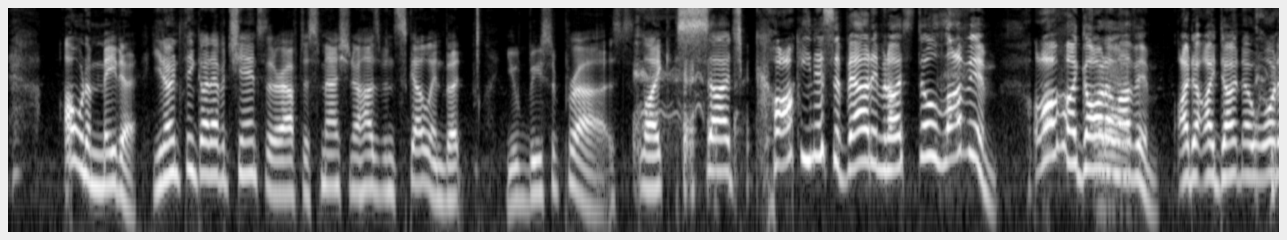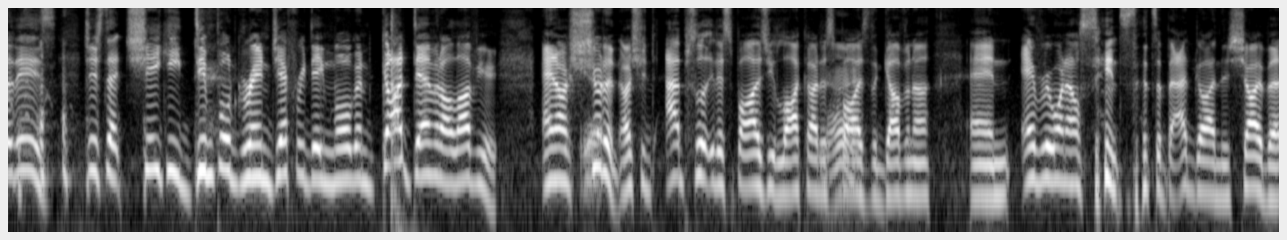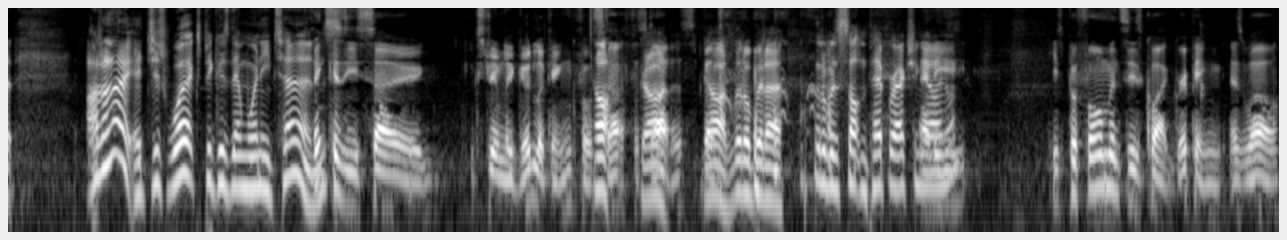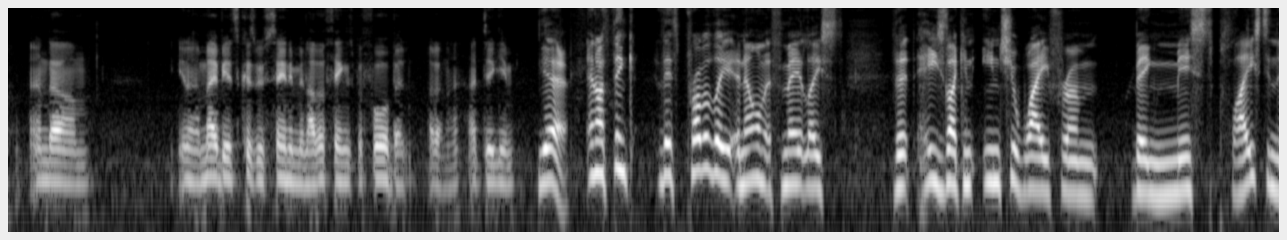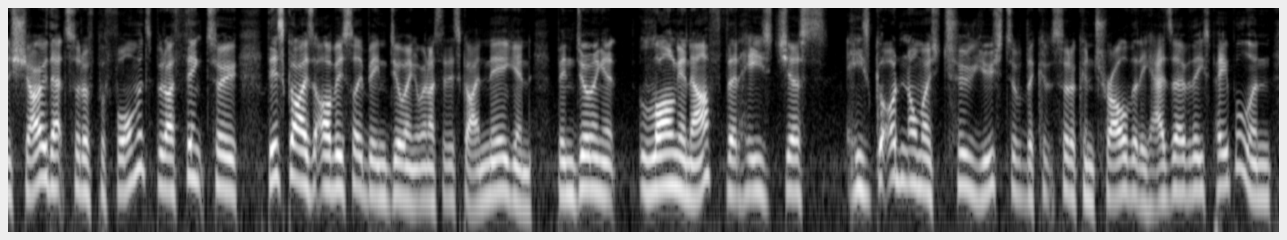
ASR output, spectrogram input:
I want to meet her. You don't think I'd have a chance with her after smashing her husband's skull in, but you'd be surprised. Like, such cockiness about him, and I still love him. Oh my God, I love him. I don't, I don't know what it is. Just that cheeky, dimpled grin, Jeffrey Dean Morgan. God damn it, I love you. And I shouldn't. I should absolutely despise you like I despise the governor and everyone else since that's a bad guy in this show. But I don't know. It just works because then when he turns. I think because he's so extremely good looking for Oh, start, for God, starters. but- God, little bit of little bit of salt and pepper action going and on. his performance is quite gripping as well. And um, you know, maybe it's because we've seen him in other things before, but I don't know. I dig him. Yeah, and I think there's probably an element for me at least that he's like an inch away from being misplaced in the show that sort of performance but i think too this guy's obviously been doing it when i say this guy negan been doing it long enough that he's just he's gotten almost too used to the sort of control that he has over these people and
